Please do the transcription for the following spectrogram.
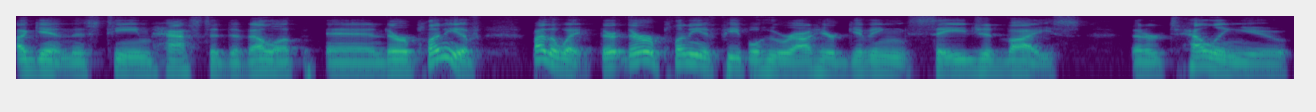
again, this team has to develop. And there are plenty of, by the way, there, there are plenty of people who are out here giving sage advice that are telling you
